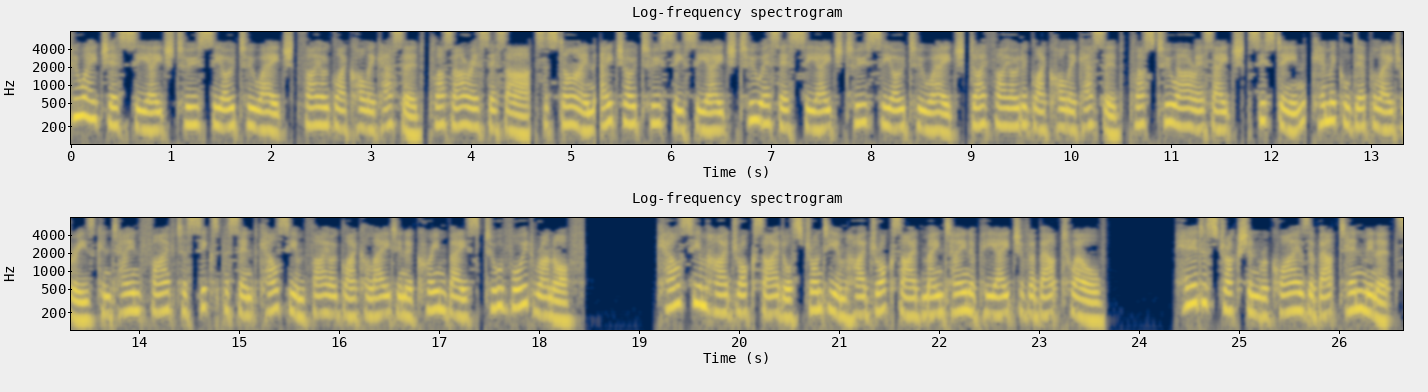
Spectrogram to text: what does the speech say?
2HSCH2CO2H thioglycolic acid plus RSSR cysteine HO2CCH2SSCH2CO2H dithiodiglycolic acid plus 2RSH cysteine chemical depilatories contain 5 to 6% calcium thioglycolate in a cream base to avoid runoff. Calcium hydroxide or strontium hydroxide maintain a pH of about 12. Hair destruction requires about 10 minutes.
